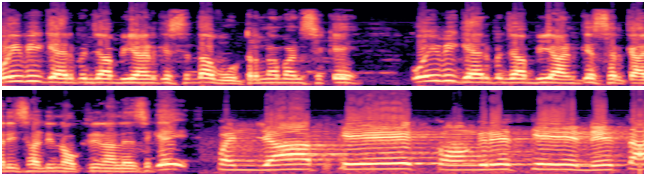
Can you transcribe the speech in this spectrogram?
ਕੋਈ ਵੀ ਗੈਰ ਪੰਜਾਬੀ ਆਣ ਕੇ ਸਿੱਧਾ ਵੋਟਰ ਨਾ ਬਣ ਸਕੇ ਕੋਈ ਵੀ ਗੈਰ ਪੰਜਾਬੀ ਆਣ ਕੇ ਸਰਕਾਰੀ ਸਾਡੀ ਨੌਕਰੀ ਨਾ ਲੈ ਸਕੇ पंजाब के कांग्रेस के ये नेता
